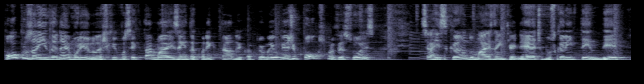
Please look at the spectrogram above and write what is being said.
poucos ainda, né, Murilo? Acho que você que está mais ainda conectado aí com a turma, eu vejo poucos professores se arriscando mais na internet, buscando entender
